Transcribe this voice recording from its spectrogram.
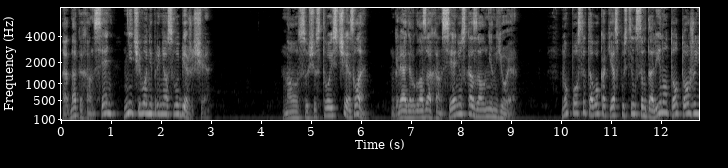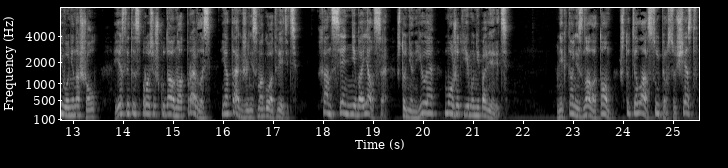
Однако Хан Сень ничего не принес в убежище. Но существо исчезло. Глядя в глаза Хан Сенью, сказал Нин Юэ. «Ну, после того, как я спустился в долину, то тоже его не нашел. Если ты спросишь, куда оно отправилось, я также не смогу ответить». Хан Сень не боялся, что Нин Юэ может ему не поверить. Никто не знал о том, что тела суперсуществ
